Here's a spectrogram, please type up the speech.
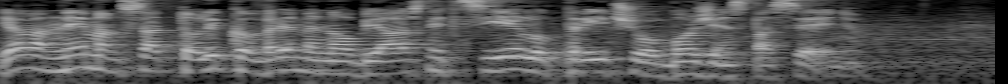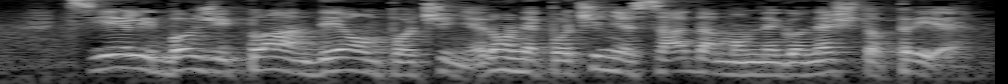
Ja vam nemam sad toliko vremena objasniti cijelu priču o Božjem spasenju. Cijeli Božji plan gdje on počinje Jer on ne počinje s Adamom nego nešto prije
